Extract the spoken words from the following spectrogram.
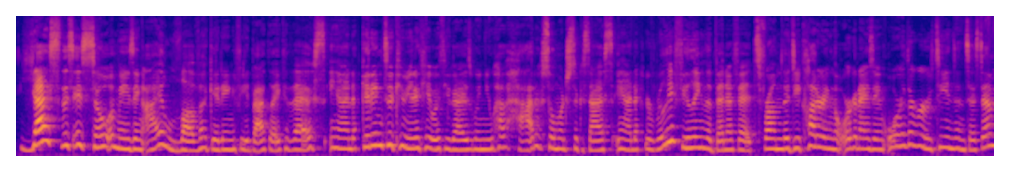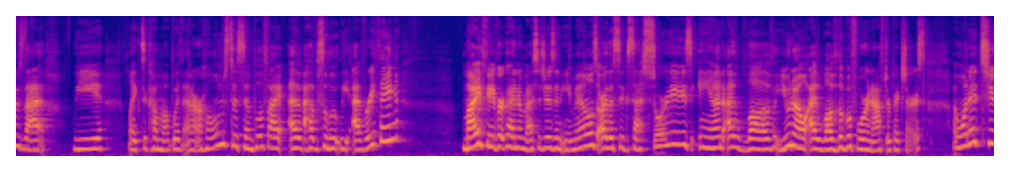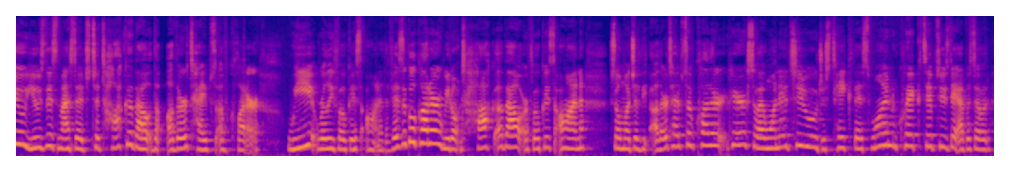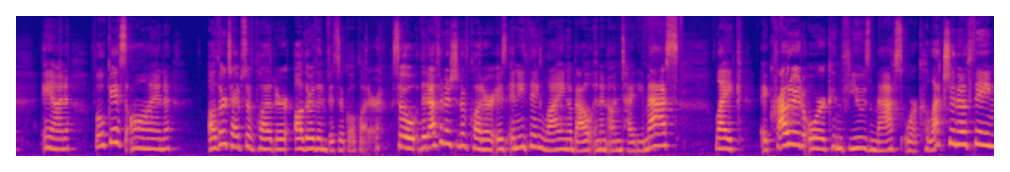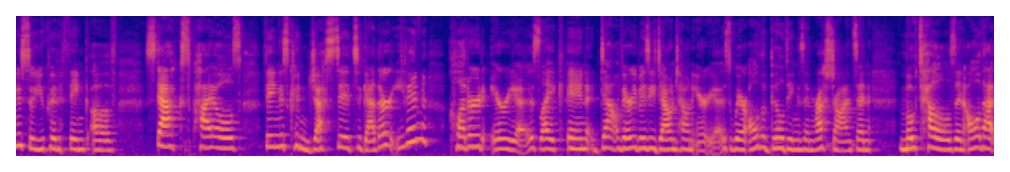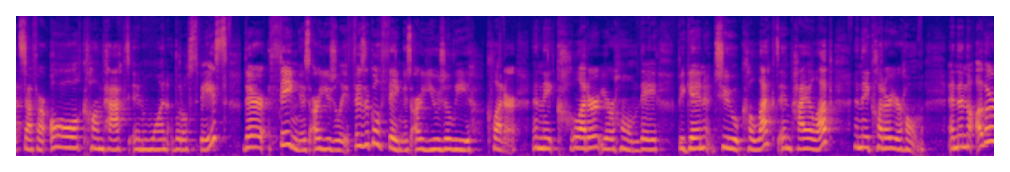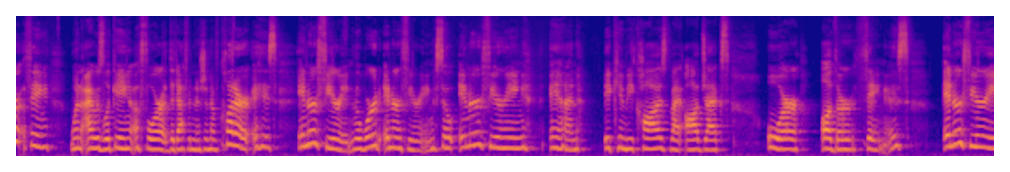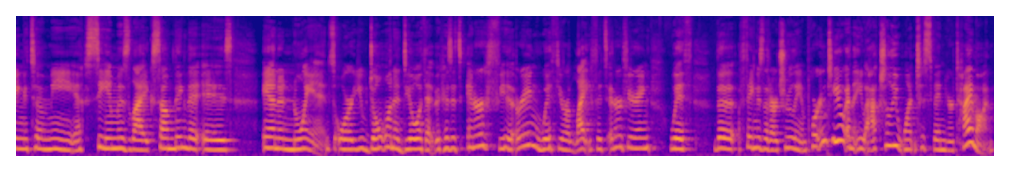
Yes, this is so amazing. I love getting feedback like this and getting to communicate with you guys when you have had so much success and you're really feeling the benefits from the decluttering, the organizing, or the routines and systems that we like to come up with in our homes to simplify absolutely everything my favorite kind of messages and emails are the success stories, and I love, you know, I love the before and after pictures. I wanted to use this message to talk about the other types of clutter. We really focus on the physical clutter. We don't talk about or focus on so much of the other types of clutter here. So I wanted to just take this one quick Tip Tuesday episode and focus on other types of clutter other than physical clutter. So, the definition of clutter is anything lying about in an untidy mass, like a crowded or confused mass or collection of things. So, you could think of stacks, piles, things congested together, even cluttered areas like in down very busy downtown areas where all the buildings and restaurants and motels and all that stuff are all compact in one little space. Their things are usually physical things are usually clutter and they clutter your home. They begin to collect and pile up and they clutter your home. And then the other thing when I was looking for the definition of clutter is interfering, the word interfering. So interfering and it can be caused by objects or other things interfering to me seems like something that is an annoyance or you don't want to deal with it because it's interfering with your life. It's interfering with the things that are truly important to you and that you actually want to spend your time on.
